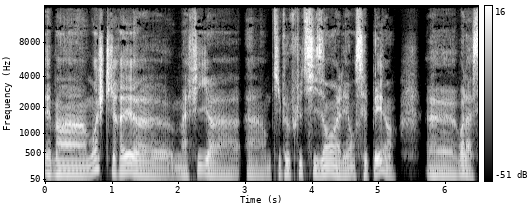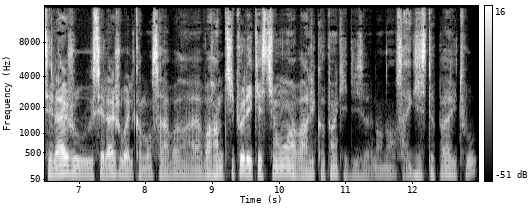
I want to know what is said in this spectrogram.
Eh ben, moi, je dirais, euh, ma fille a, un petit peu plus de 6 ans, elle est en CP. Euh, voilà, c'est l'âge où c'est l'âge où elle commence à avoir, à avoir un petit peu les questions, à avoir les copains qui disent non, non, ça n'existe pas et tout.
